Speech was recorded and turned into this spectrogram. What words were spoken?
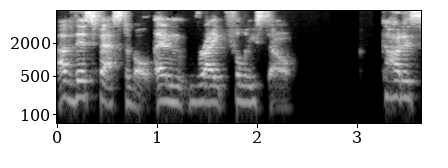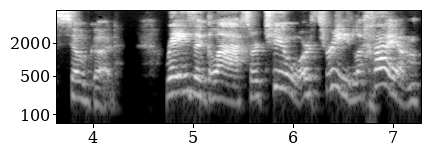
of this festival, and rightfully so. God is so good. Raise a glass or two or three, l'chaim.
